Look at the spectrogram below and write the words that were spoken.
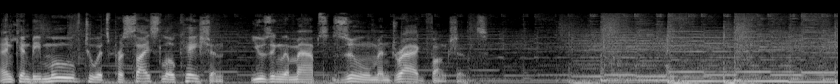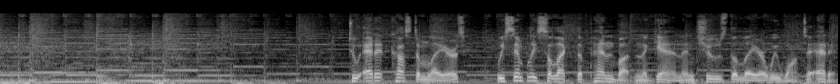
and can be moved to its precise location using the map's zoom and drag functions. To edit custom layers, we simply select the pen button again and choose the layer we want to edit.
